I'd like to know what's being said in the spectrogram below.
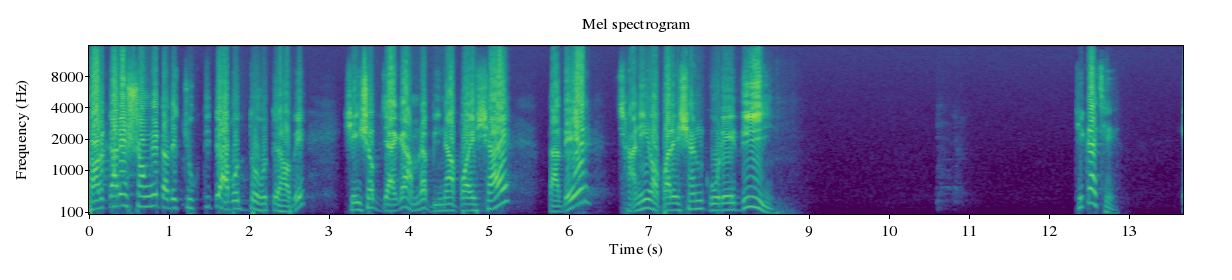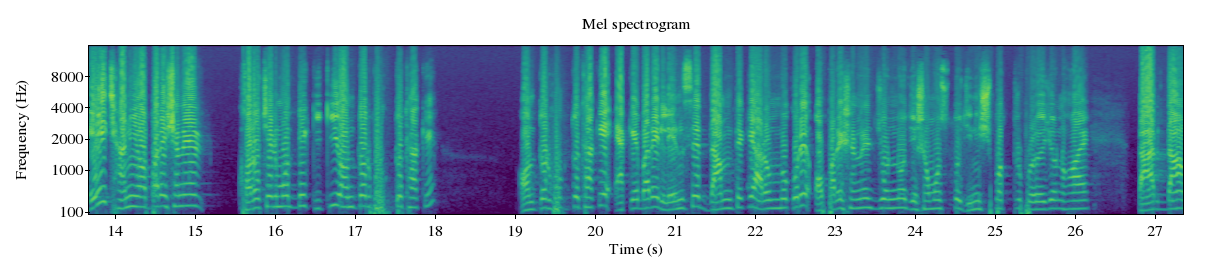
সরকারের সঙ্গে তাদের চুক্তিতে আবদ্ধ হতে হবে। সেই সব জায়গায় আমরা বিনা পয়সায় তাদের ছানি অপারেশন করে দিই। ঠিক আছে? এই ছানি অপারেশনের খরচের মধ্যে কি কি অন্তর্ভুক্ত থাকে? অন্তর্ভুক্ত থাকে একেবারে লেন্সের দাম থেকে আরম্ভ করে অপারেশনের জন্য যে সমস্ত জিনিসপত্র প্রয়োজন হয়, তার দাম,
